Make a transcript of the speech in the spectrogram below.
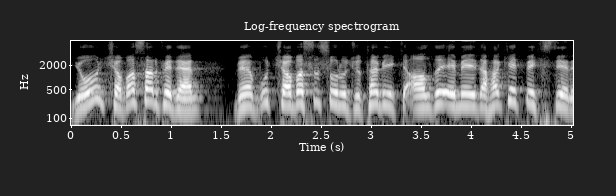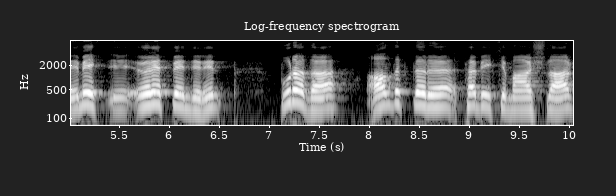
yoğun çaba sarf eden ve bu çabası sonucu tabii ki aldığı emeği de hak etmek isteyen emek e, öğretmenlerin burada aldıkları tabii ki maaşlar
